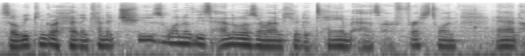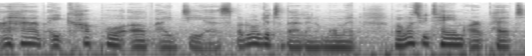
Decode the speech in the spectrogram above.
So we can go ahead and kind of choose one of these animals around here to tame as our first one. And I have a couple of ideas, but we'll get to that in a moment. But once we tame our pet,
